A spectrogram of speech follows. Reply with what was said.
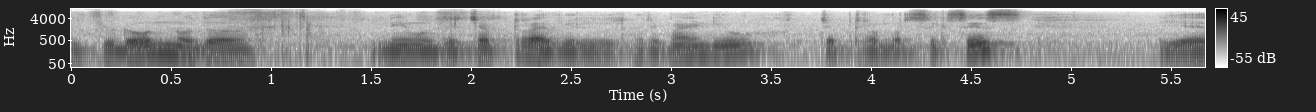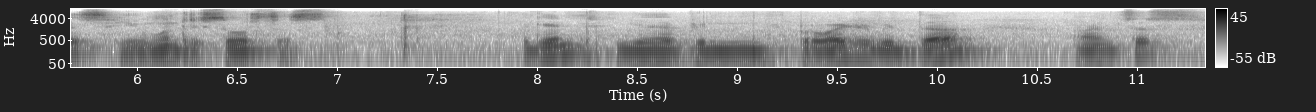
If you don't know the name of the chapter i will remind you. Chapter number 6 is yes human resources. Again you have been provided with the answers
